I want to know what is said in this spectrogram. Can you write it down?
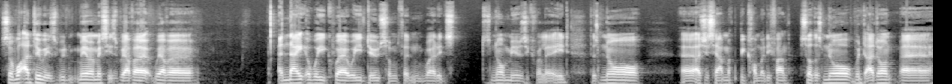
So what I do is, with me and my missus, we have a we have a a night a week where we do something where it's There's no music related. There's no, uh, as you say, I'm a big comedy fan. So there's no, I don't, uh,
